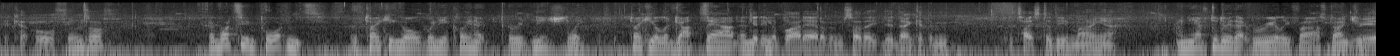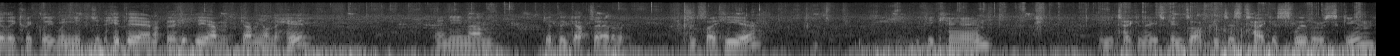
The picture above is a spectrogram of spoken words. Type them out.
So cut all the fins off. And what's the importance of taking all when you clean it initially? Taking all the guts out and Getting the blood out of them so they, they don't get the, the taste of the ammonia. And you have to do that really fast, don't you? really quickly when you hit the uh, hit the um, gummy on the head and then um, get the guts out of it and so here if you can when you're taking these fins off you just take a slither of skin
